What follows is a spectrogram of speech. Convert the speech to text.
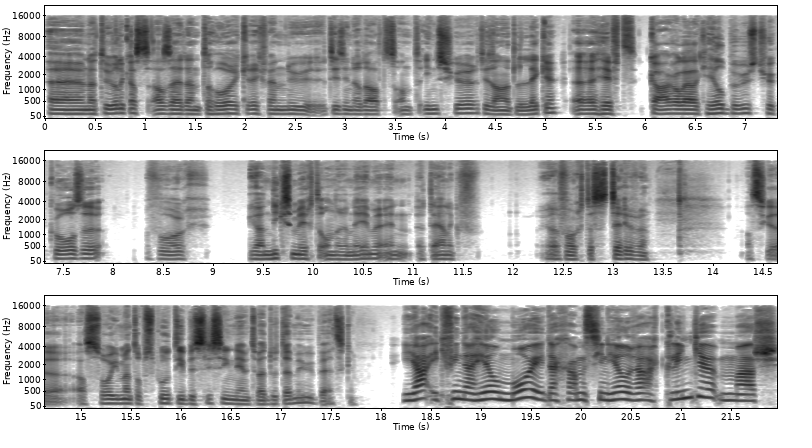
Uh, natuurlijk, als, als hij dan te horen kreeg van nu, het is inderdaad aan het inscheuren, het is aan het lekken, uh, heeft Karel eigenlijk heel bewust gekozen voor ja, niks meer te ondernemen en uiteindelijk ja, voor te sterven. Als, je, als zo iemand op spoed die beslissing neemt, wat doet dat met je bijtje? Ja, ik vind dat heel mooi. Dat gaat misschien heel raar klinken, maar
